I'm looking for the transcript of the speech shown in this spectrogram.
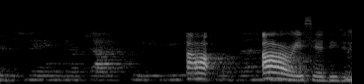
did you DJ, you know, shouting too easy? Uh, from Ben? I always hear DJ.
